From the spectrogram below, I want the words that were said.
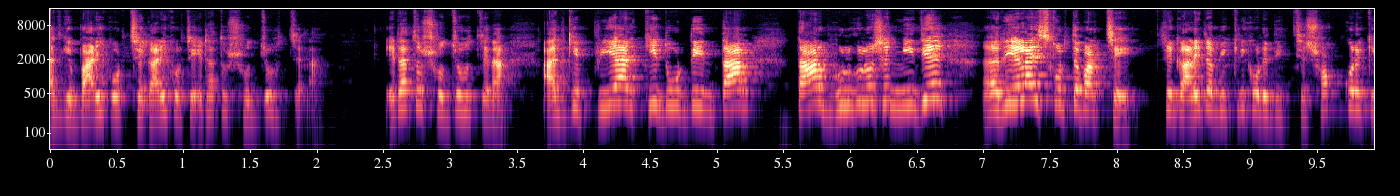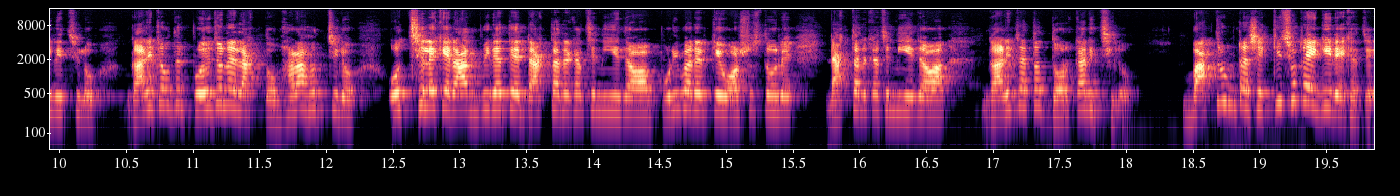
আজকে বাড়ি করছে, গাড়ি করছে, এটা তো সহ্য হচ্ছে না। এটা তো সহ্য হচ্ছে না। আজকে প্রিয়ার কি দুর্দিন, তার তার ভুলগুলো সে নিজে রিয়েলাইজ করতে পারছে। সে গাড়িটা বিক্রি করে দিচ্ছে, শখ করে কিনেছিল। গাড়িটা ওদের প্রয়োজনে লাগতো, ভাড়া হচ্ছিল। ওর ছেলেকে রাত বিরাতে ডাক্তারের কাছে নিয়ে যাওয়া, পরিবারের কেউ অসুস্থ হলে ডাক্তারের কাছে নিয়ে যাওয়া, গাড়িটা তার দরকারই ছিল। বাথরুমটা সে কিছুটা এগিয়ে রেখেছে।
